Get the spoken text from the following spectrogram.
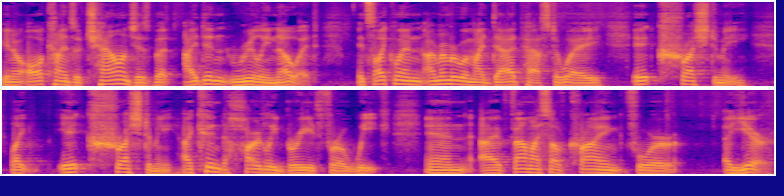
you know, all kinds of challenges, but I didn't really know it. It's like when I remember when my dad passed away, it crushed me. Like it crushed me. I couldn't hardly breathe for a week. And I found myself crying for a year.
